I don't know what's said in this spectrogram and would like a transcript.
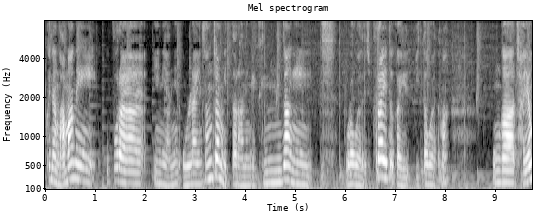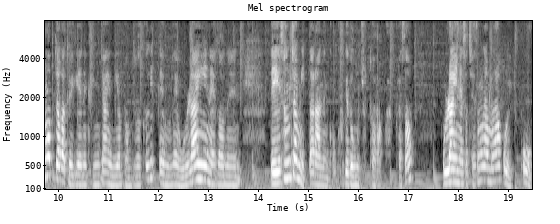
그냥 나만의 오프라인이 아닌 온라인 상점이 있다라는 게 굉장히 뭐라고 해야 되지? 프라이드가 이- 있다고 해야 되나? 뭔가 자영업자가 되기에는 굉장히 위험 변수가 크기 때문에 온라인에서는 내 상점이 있다라는 거 그게 너무 좋더라고요. 그래서 온라인에서 제 상담을 하고 있고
